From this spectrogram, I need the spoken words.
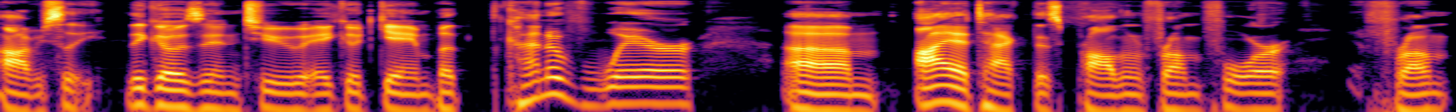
obviously that goes into a good game, but kind of where um, I attack this problem from for from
